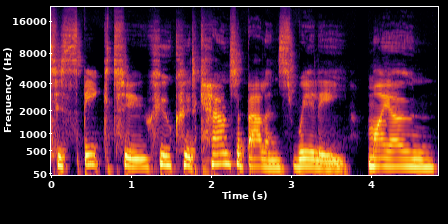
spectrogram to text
to speak to who could counterbalance really my own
